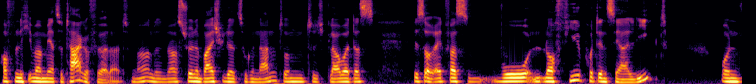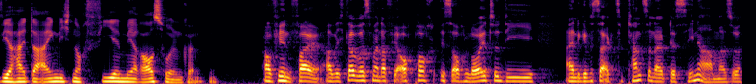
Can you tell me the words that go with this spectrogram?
hoffentlich immer mehr zutage fördert. Ne? Du hast schöne Beispiele dazu genannt und ich glaube, das ist auch etwas, wo noch viel Potenzial liegt und wir halt da eigentlich noch viel mehr rausholen könnten. Auf jeden Fall. Aber ich glaube, was man dafür auch braucht, ist auch Leute, die eine gewisse Akzeptanz innerhalb der Szene haben. Also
